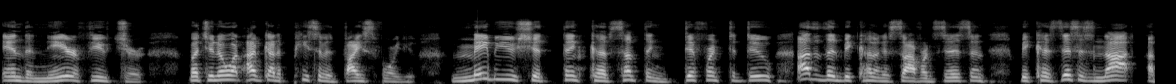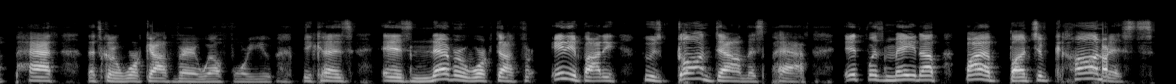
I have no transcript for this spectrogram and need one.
in the near future. But you know what? I've got a piece of advice for you. Maybe you should think of something different to do other than becoming a sovereign citizen because this is not a path that's going to work out very well for you because it has never worked out for anybody who's gone down this path. It was made up by a bunch of con artists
